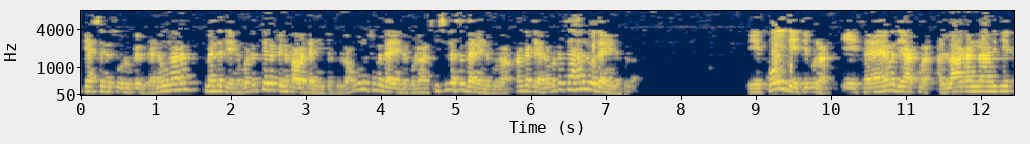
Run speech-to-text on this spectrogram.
ගැස්සෙන ස්වරූපෙ දැනුණා නම් මැදට එනකොට තෙරපෙන බව දැනෙන්න පුළුවන්. උණුසුම දැනෙන්න පුළුවන්. සිසිලස දැනෙන්න පුළුවන්. අගට යනකොට සහැල්ලුව දැනෙන්න පුළුවන්. ඒ කොයි දේ තිබුණත් ඒ සෑම දෙයක්ම අල්ලා ගන්නා විදිහට,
